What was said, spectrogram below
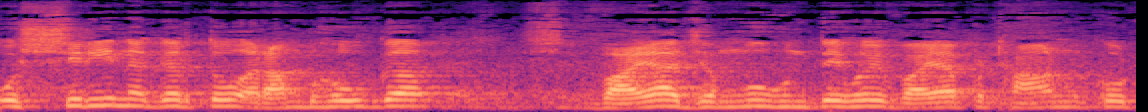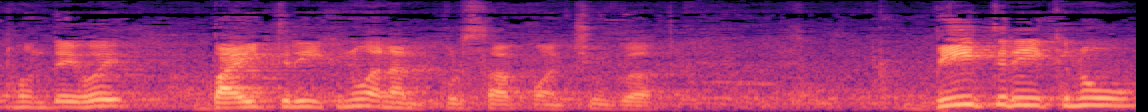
ਉਹ ਸ਼੍ਰੀਨਗਰ ਤੋਂ ਆਰੰਭ ਹੋਊਗਾ। ਵਾਇਆ ਜੰਮੂ ਹੁੰਦੇ ਹੋਏ, ਵਾਇਆ ਪਠਾਨਕੋਟ ਹੁੰਦੇ ਹੋਏ 22 ਤਰੀਕ ਨੂੰ ਅਨੰਦਪੁਰ ਸਾਹਿਬ ਪਹੁੰਚੂਗਾ। 20 ਤਰੀਕ ਨੂੰ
